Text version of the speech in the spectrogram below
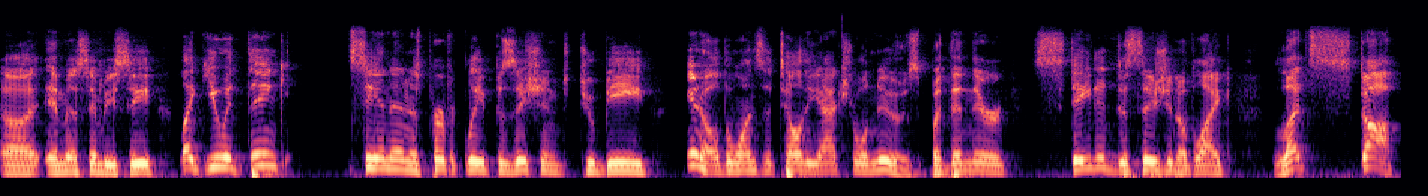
uh, MSNBC, like, you would think CNN is perfectly positioned to be, you know, the ones that tell the actual news. But then their stated decision of, like, let's stop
